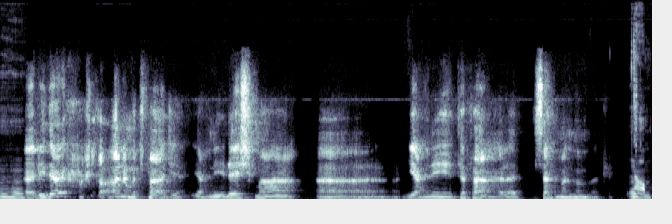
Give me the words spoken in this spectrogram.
آه، لذلك حقيقة أنا متفاجئ يعني ليش ما آه، يعني تفاعلت سهم المملكة. نعم.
